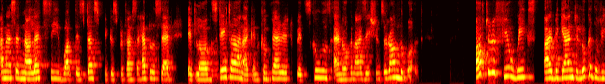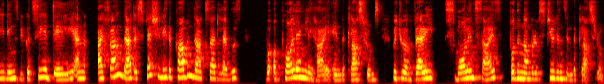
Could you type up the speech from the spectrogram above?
and I said, now let's see what this does because Professor Heppell said it logs data and I can compare it with schools and organizations around the world. After a few weeks, I began to look at the readings. We could see it daily. And I found that especially the carbon dioxide levels were appallingly high in the classrooms, which were very small in size for the number of students in the classroom.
